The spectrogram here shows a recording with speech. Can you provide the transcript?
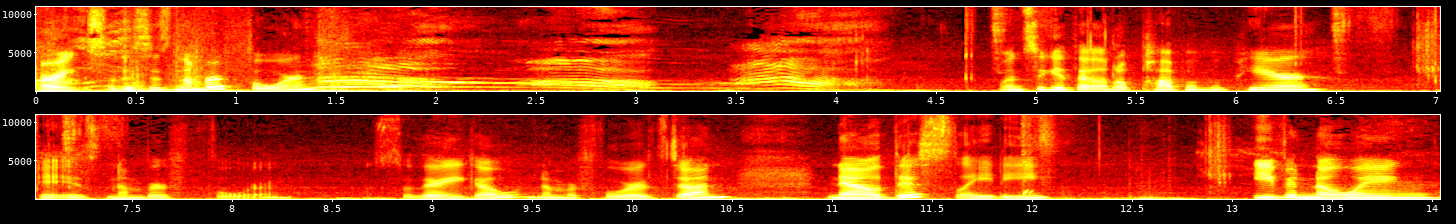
All right, so this is number four. Once we get that little pop-up up here, it is number four. So there you go. Number four is done. Now this lady, even knowing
